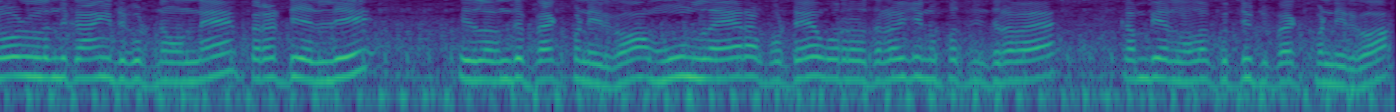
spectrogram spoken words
லோட்லேருந்து காங்கிட்டு கொட்டின உடனே பிரட்டி எழுதி இதில் வந்து பேக் பண்ணியிருக்கோம். மூணு லேயராக போட்டு ஒரு ஒரு தடவைக்கு முப்பத்தஞ்சு தடவை கம்பியால் நல்லா குத்தி விட்டு பேக் பண்ணியிருக்கோம்.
